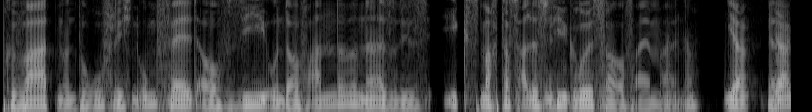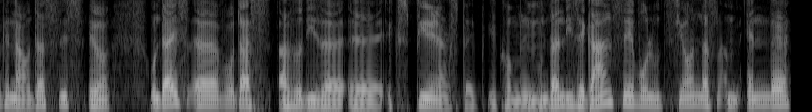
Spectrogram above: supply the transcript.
privaten und beruflichen Umfeld auf sie und auf andere? Ne? Also dieses X macht das alles Mhm. viel größer auf einmal. Ne? Ja, Ja. ja, genau. Das ist, äh, und da ist, äh, wo das, also dieser äh, Experience-Aspekt gekommen ist. Mhm. Und dann diese ganze Evolution, das am Ende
